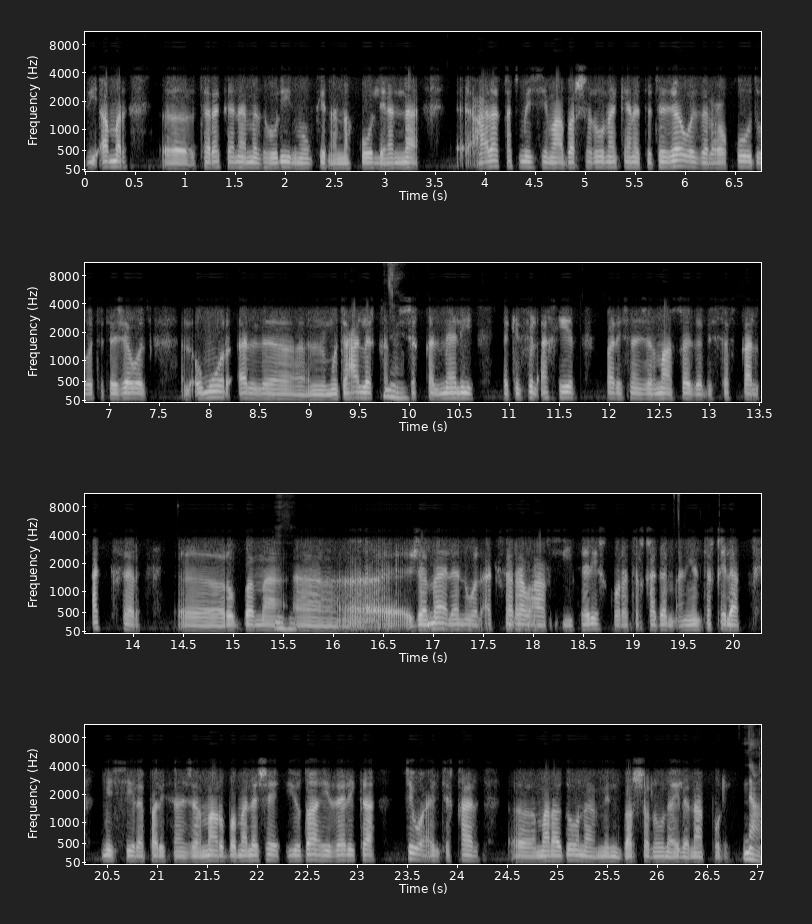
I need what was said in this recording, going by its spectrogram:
في أمر آه، تركنا مذهولين ممكن أن نقول لأن علاقة ميسي مع برشلونة كانت تتجاوز العقود وتتجاوز الأمور المتعلقة نعم. بالشق المالي لكن في الأخير باريس سان جيرمان فاز بالصفقه الأكثر آه، ربما. آه، جمالا والأكثر روعة في تاريخ كرة القدم أن ينتقل ميسي إلى باريس سان جيرمان ربما لا شيء يضاهي ذلك سوى انتقال آه، مارادونا من برشلونة إلى نابولي. نعم.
